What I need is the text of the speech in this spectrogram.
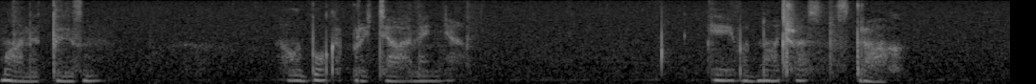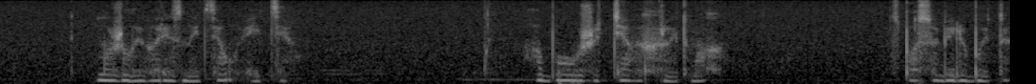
магнетизм, глибоке притягнення і водночас страх, можлива різниця у віці або у життєвих ритмах, способі любити.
